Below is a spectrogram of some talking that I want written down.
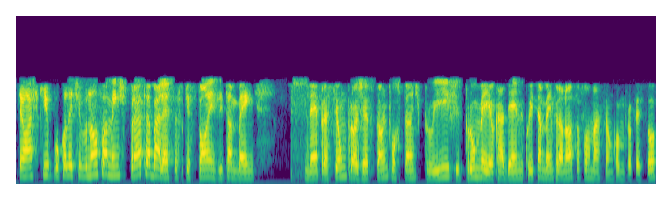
Então, acho que o coletivo, não somente para trabalhar essas questões e também né, para ser um projeto tão importante para o IFE, para o meio acadêmico e também para a nossa formação como professor,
